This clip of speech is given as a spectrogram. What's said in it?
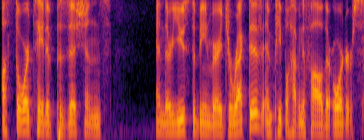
authoritative positions. And they're used to being very directive and people having to follow their orders.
